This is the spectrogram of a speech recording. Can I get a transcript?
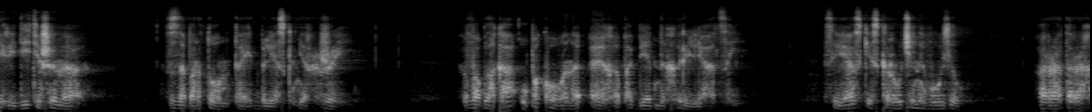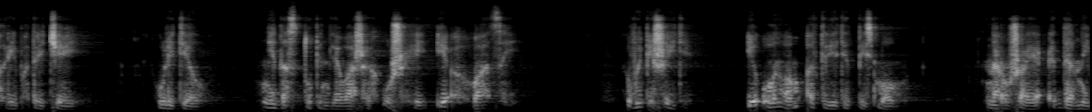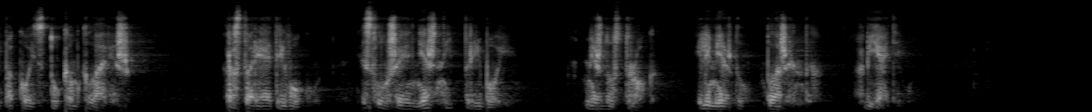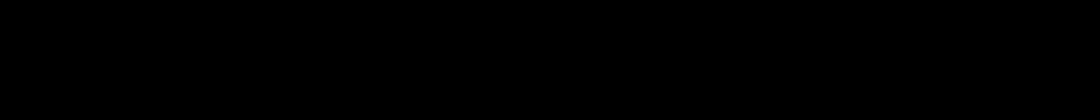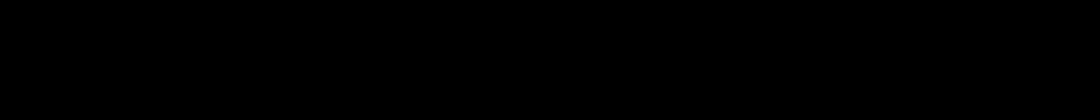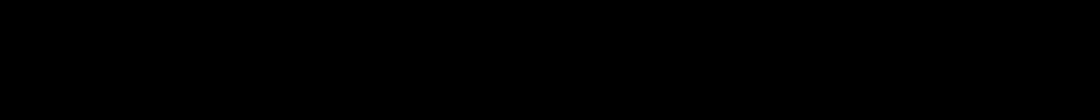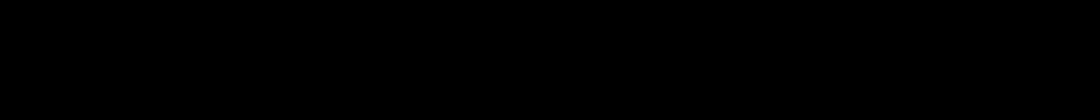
Впереди тишина. За бортом тает блеск миражей. В облака упаковано эхо победных реляций. Связки скручены в узел. Оратора хрип от речей. Улетел, недоступен для ваших ушей и оваций. Вы пишите, и он вам ответит письмом, нарушая эдемный покой стуком клавиш, тревогу и слушая нежный прибой между строк или между блаженных объятий.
